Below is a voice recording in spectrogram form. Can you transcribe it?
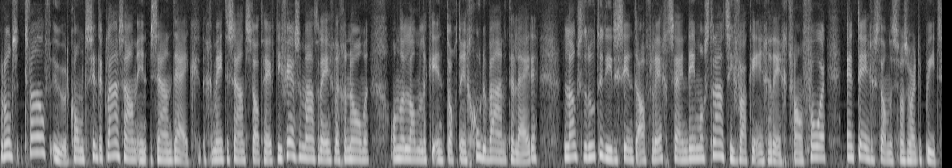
Rond 12 uur komt Sinterklaas aan in Zaandijk. De gemeente Zaanstad heeft diverse maatregelen genomen... om de landelijke intocht in goede banen te leiden. Langs de route die de Sint aflegt... zijn demonstratievakken ingericht... van voor- en tegenstanders van Zwarte Piet.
